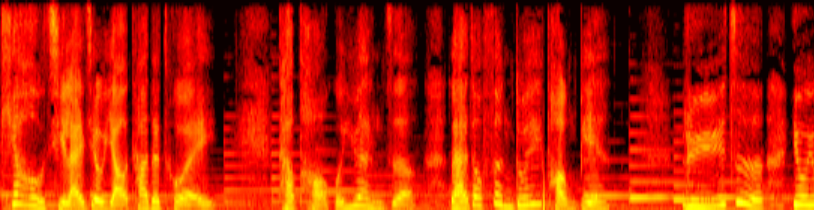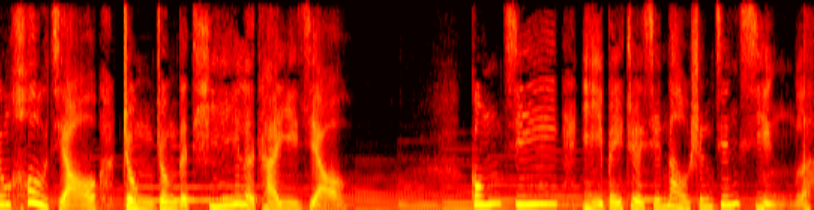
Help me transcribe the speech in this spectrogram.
跳起来就咬他的腿，他跑过院子，来到粪堆旁边，驴子又用后脚重重地踢了他一脚。公鸡已被这些闹声惊醒了，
